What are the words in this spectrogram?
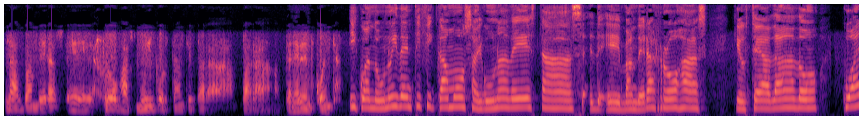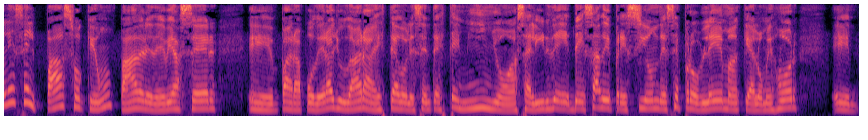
las banderas eh, rojas muy importantes para, para tener en cuenta. Y cuando uno identificamos alguna de estas eh, banderas rojas que usted ha dado, ¿Cuál es el paso que un padre debe hacer eh, para poder ayudar a este adolescente, a este niño a salir de, esa depresión, de ese problema que a lo mejor eh,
